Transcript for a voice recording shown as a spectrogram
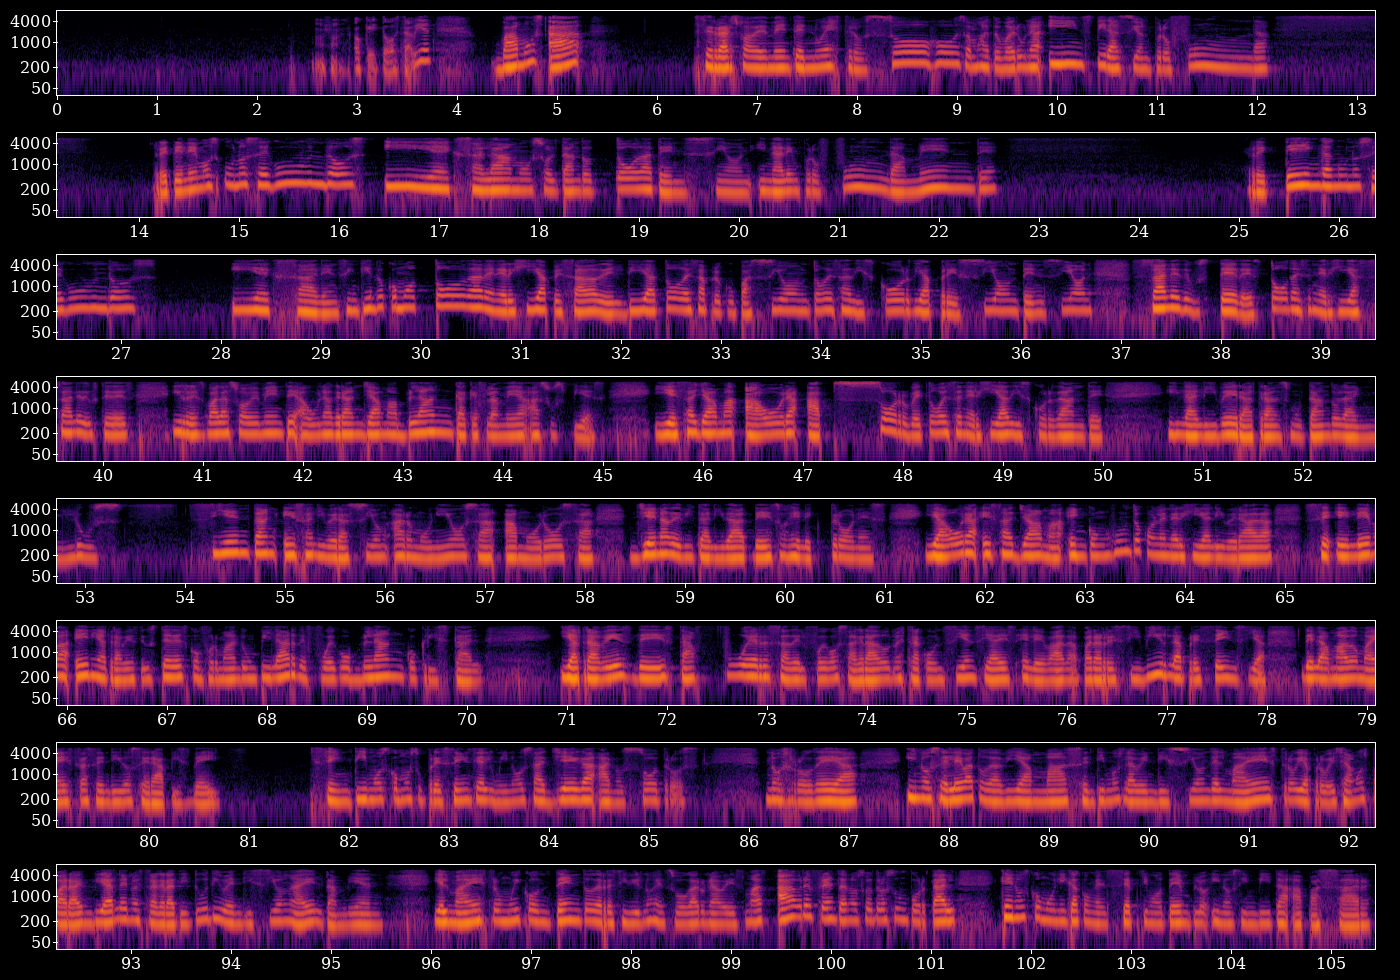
Ok, todo está bien. Vamos a cerrar suavemente nuestros ojos. Vamos a tomar una inspiración profunda. Retenemos unos segundos y exhalamos soltando toda tensión. Inhalen profundamente. Retengan unos segundos y exhalen, sintiendo como toda la energía pesada del día, toda esa preocupación, toda esa discordia, presión, tensión, sale de ustedes, toda esa energía sale de ustedes y resbala suavemente a una gran llama blanca que flamea a sus pies. Y esa llama ahora absorbe toda esa energía discordante y la libera transmutándola en luz sientan esa liberación armoniosa, amorosa, llena de vitalidad de esos electrones. Y ahora esa llama, en conjunto con la energía liberada, se eleva en y a través de ustedes conformando un pilar de fuego blanco cristal. Y a través de esta fuerza del fuego sagrado, nuestra conciencia es elevada para recibir la presencia del amado Maestro Ascendido Serapis Bey sentimos como su presencia luminosa llega a nosotros, nos rodea y nos eleva todavía más. Sentimos la bendición del Maestro y aprovechamos para enviarle nuestra gratitud y bendición a Él también. Y el Maestro, muy contento de recibirnos en su hogar una vez más, abre frente a nosotros un portal que nos comunica con el séptimo templo y nos invita a pasar.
